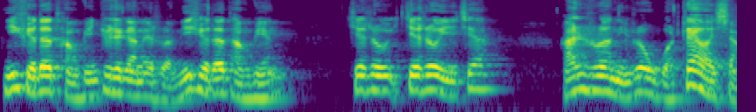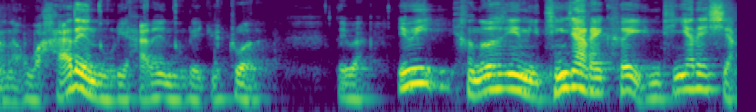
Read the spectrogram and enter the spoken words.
你选择躺平，就是刚才说，你选择躺平，接受接受一切，还是说你说我这样想的，我还得努力，还得努力去做的，对吧？因为很多事情你停下来可以，你停下来想，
